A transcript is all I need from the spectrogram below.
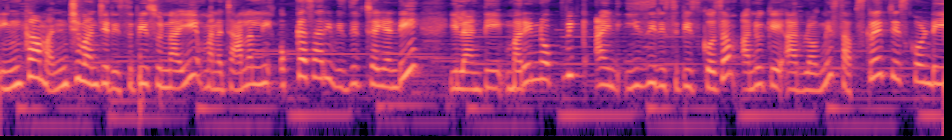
ఇంకా మంచి మంచి రెసిపీస్ ఉన్నాయి. మన ఛానల్ని ఒక్కసారి విజిట్ చేయండి. ఇలాంటి మరెన్నో క్విక్ అండ్ ఈజీ రెసిపీస్ కోసం అను కేఆర్ బ్లాగ్ని సబ్స్క్రైబ్ చేసుకోండి.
